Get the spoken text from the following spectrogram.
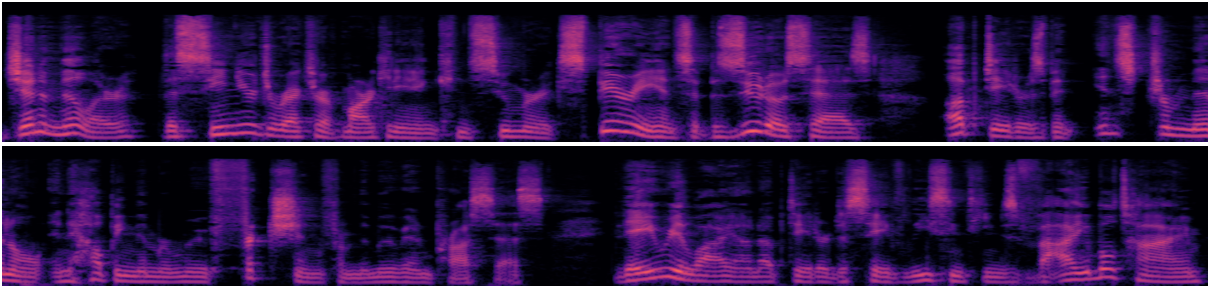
Jenna Miller, the Senior Director of Marketing and Consumer Experience at Bozzuto, says Updater has been instrumental in helping them remove friction from the move in process. They rely on Updater to save leasing teams valuable time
